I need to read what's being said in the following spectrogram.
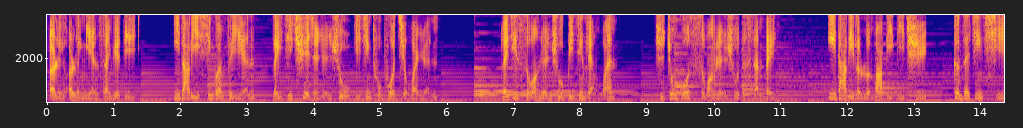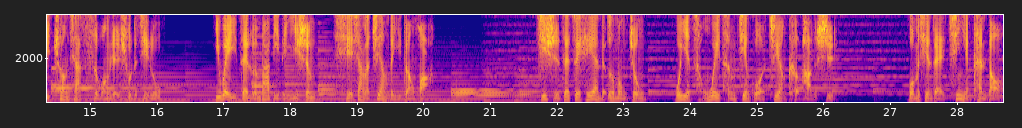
二零二零年三月底，意大利新冠肺炎累计确诊人数已经突破九万人，累计死亡人数逼近两万，是中国死亡人数的三倍。意大利的伦巴底地区更在近期创下死亡人数的记录。一位在伦巴底的医生写下了这样的一段话：即使在最黑暗的噩梦中，我也从未曾见过这样可怕的事。我们现在亲眼看到。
